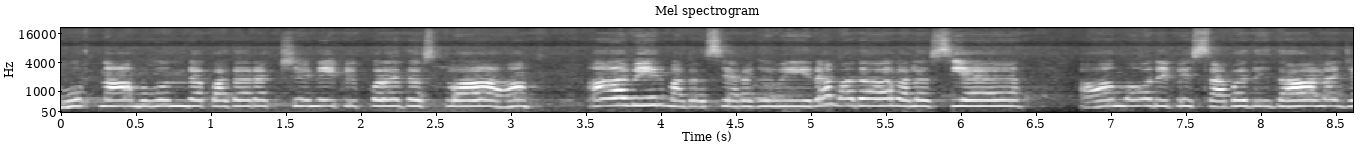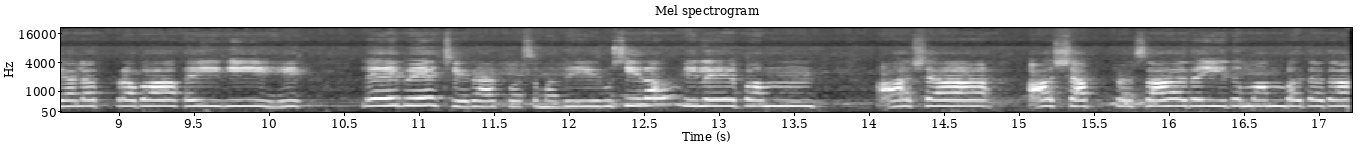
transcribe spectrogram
మూర్త్నా ముకుందపదరక్షిణి పిపురదస్వాహ ఆవిర్మదస్య రఘువీరమదావలస్య ఆమోదిపి సపదిదానజలప్రవాహైः లేభే చిరాత్వసుమది రుచిరం విలేపం आशा आशाप्रसादयिदुमम्ब तदा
